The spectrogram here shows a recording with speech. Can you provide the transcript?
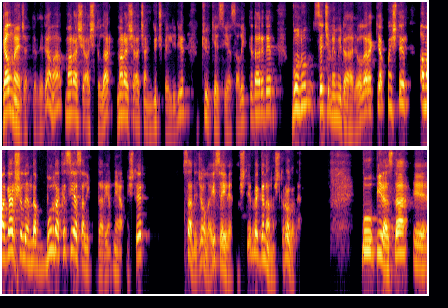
kalmayacaktır dedi ama Maraş'ı açtılar. Maraş'ı açan güç bellidir. Türkiye siyasal iktidarıdır. Bunu seçime müdahale olarak yapmıştır. Ama karşılığında buradaki siyasal iktidar ne yapmıştır? Sadece olayı seyretmiştir ve gınamıştır o kadar. Bu biraz da e,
